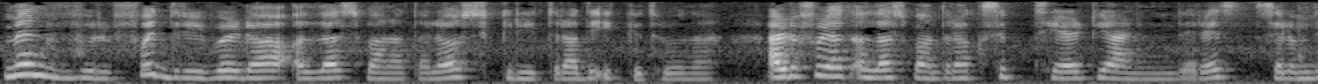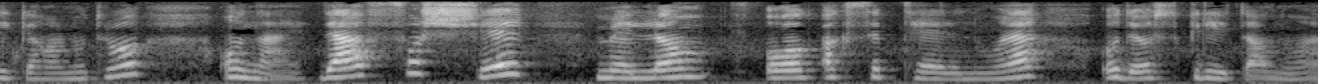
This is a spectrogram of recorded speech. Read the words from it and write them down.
Men hvorfor driver da Allah SWT og skryter av de ikke-troende? Er det fordi at Allah SWT har akseptert gjerningen deres, selv om de ikke har noe tro? Å nei, det er forskjell mellom å akseptere noe og det å skryte av noe.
